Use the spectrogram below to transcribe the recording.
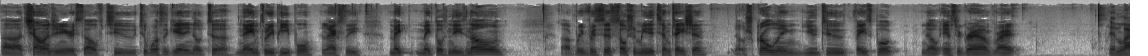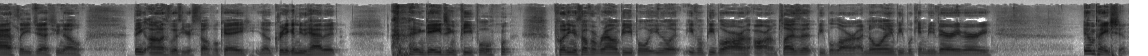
Uh, challenging yourself to to once again, you know, to name three people and actually make make those needs known. Uh, resist social media temptation, you know, scrolling YouTube, Facebook, you know, Instagram, right? And lastly, just you know, being honest with yourself. Okay, you know, creating a new habit, engaging people, putting yourself around people. You know, even people are are unpleasant. People are annoying. People can be very very impatient.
